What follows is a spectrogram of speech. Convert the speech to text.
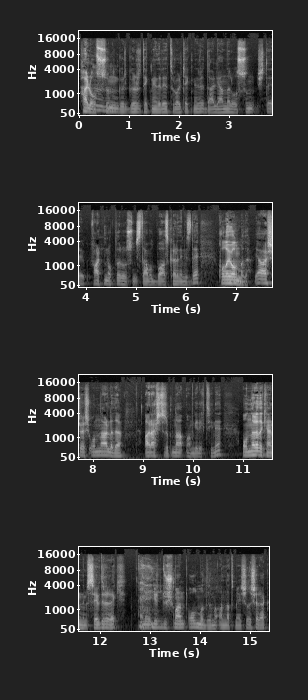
hal olsun, hmm. gırgır tekneleri, troll tekneleri, dalyanlar olsun, işte farklı noktalar olsun İstanbul, Boğaz, Karadeniz'de kolay olmadı. Hmm. Yavaş yavaş onlarla da araştırıp ne yapmam gerektiğini onlara da kendimi sevdirerek hani bir düşman olmadığımı anlatmaya çalışarak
